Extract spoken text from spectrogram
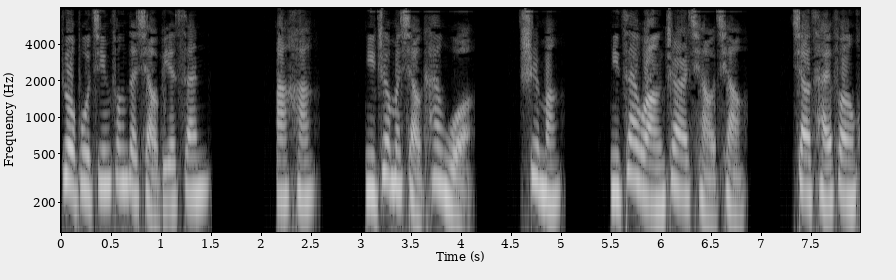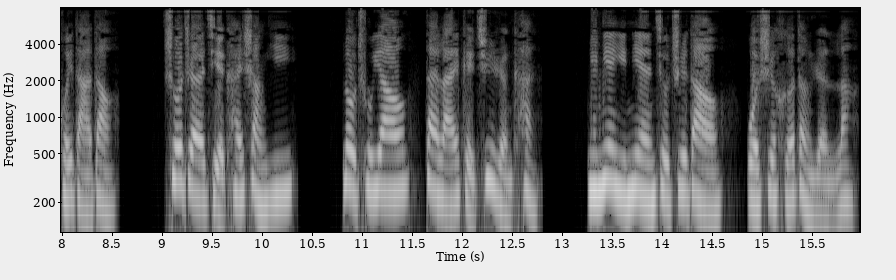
弱不禁风的小瘪三！啊哈，你这么小看我是吗？你再往这儿瞧瞧。”小裁缝回答道，说着解开上衣。露出腰带来给巨人看，你念一念就知道我是何等人了。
